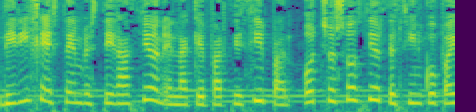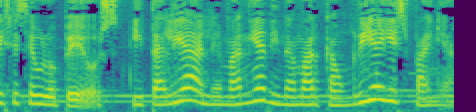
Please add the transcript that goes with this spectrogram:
dirige esta investigación en la que participan ocho socios de cinco países europeos, Italia, Alemania, Dinamarca, Hungría y España.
